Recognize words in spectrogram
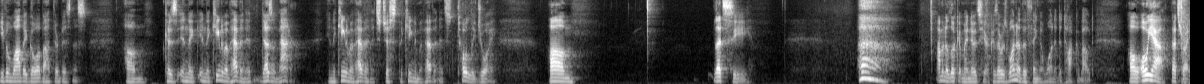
even while they go about their business. Because um, in the in the kingdom of heaven, it doesn't matter. In the kingdom of heaven, it's just the kingdom of heaven. It's totally joy. Um, let's see. I'm going to look at my notes here because there was one other thing I wanted to talk about. Oh, oh yeah, that's right.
